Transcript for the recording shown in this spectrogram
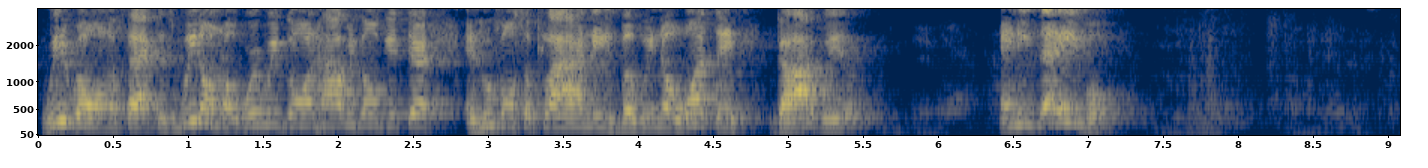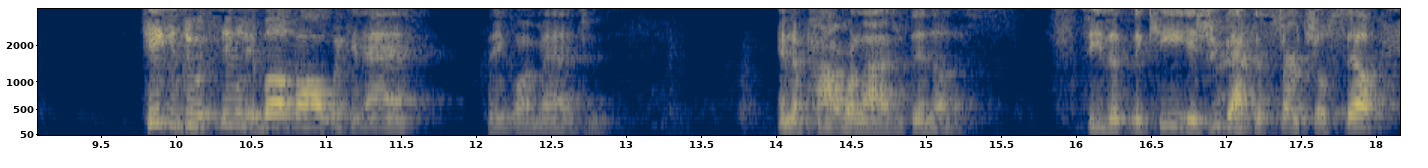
We roll on the fact is we don't know where we're going, how we're going to get there, and who's going to supply our needs, but we know one thing, God will. And he's able. He can do exceedingly above all we can ask, think, or imagine. And the power lies within us. See, the, the key is you got to search yourself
